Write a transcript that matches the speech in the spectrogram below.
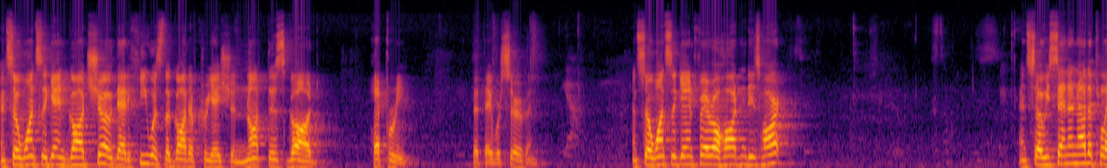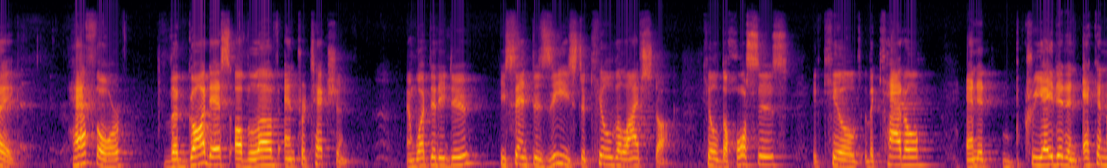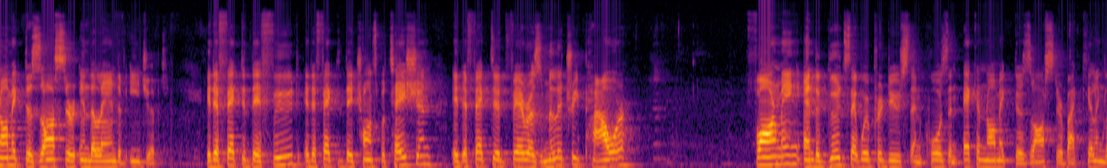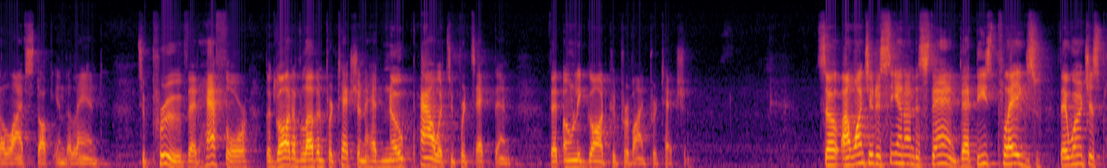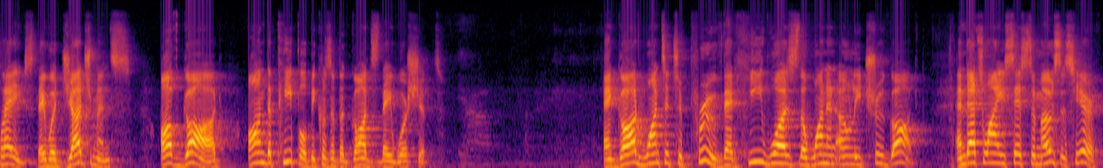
And so, once again, God showed that He was the God of creation, not this God, Hepri, that they were serving. Yeah. And so, once again, Pharaoh hardened his heart. And so he sent another plague Hathor, the goddess of love and protection. And what did he do? He sent disease to kill the livestock, killed the horses, it killed the cattle, and it created an economic disaster in the land of Egypt. It affected their food, it affected their transportation, it affected Pharaoh's military power, farming, and the goods that were produced, and caused an economic disaster by killing the livestock in the land to prove that Hathor, the god of love and protection, had no power to protect them, that only God could provide protection. So I want you to see and understand that these plagues, they weren't just plagues, they were judgments of God on the people because of the gods they worshiped. And God wanted to prove that He was the one and only true God. And that's why He says to Moses here,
